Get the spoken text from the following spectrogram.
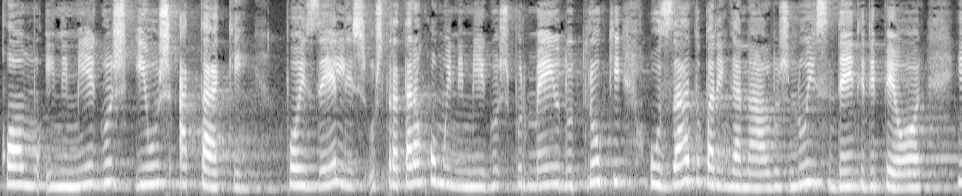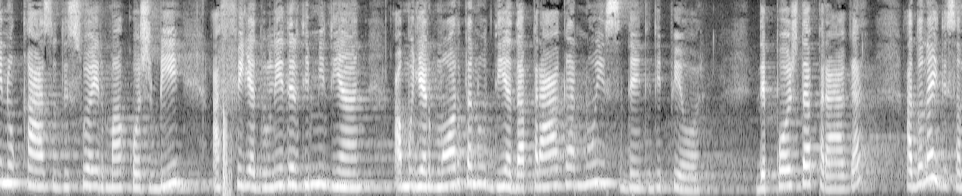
como inimigos e os ataquem, pois eles os trataram como inimigos por meio do truque usado para enganá-los no incidente de Peor e no caso de sua irmã Cosbi, a filha do líder de Midian, a mulher morta no dia da praga no incidente de Peor. Depois da praga, Adonai disse a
